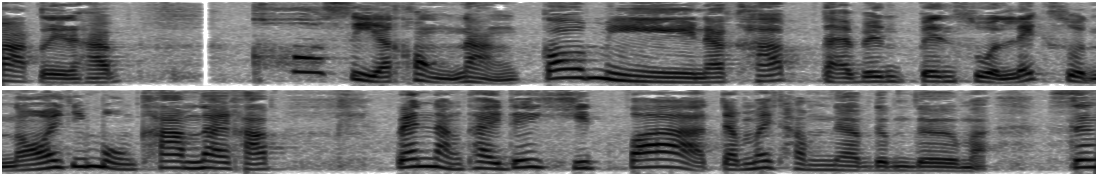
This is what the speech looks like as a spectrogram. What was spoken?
มากเลยนะครับ ข้อเสียของหนังก็มีนะครับ แต่เป็นเป็นส่วนเล็กส่วนน้อยที่มองข้ามได้ครับ เป็นหนังไทยได้คิดว่าจะไม่ทำแนวเดิมๆอะ ซึ่ง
